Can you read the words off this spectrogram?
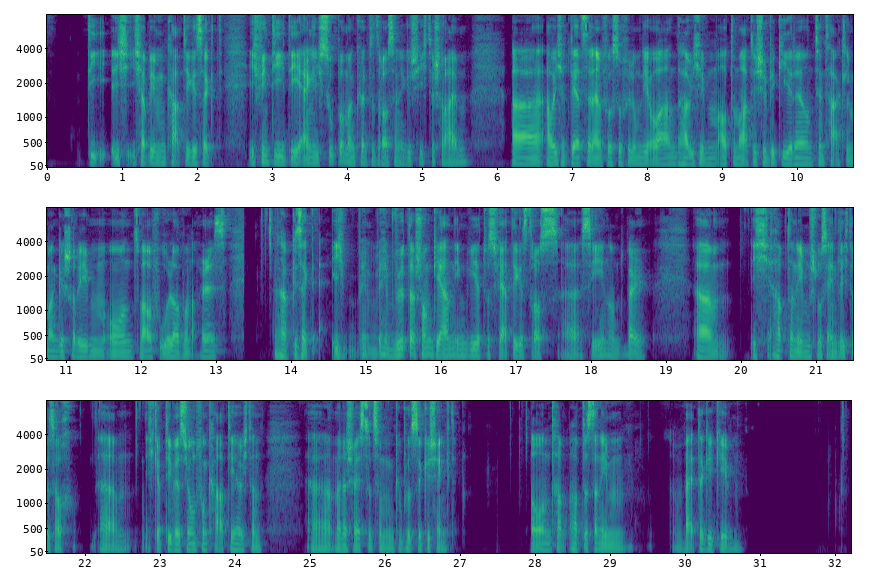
die, ich, ich habe eben Kathi gesagt, ich finde die Idee eigentlich super, man könnte daraus eine Geschichte schreiben. Äh, aber ich habe derzeit einfach so viel um die Ohren, da habe ich eben automatische Begierde und Tentakelmann geschrieben und war auf Urlaub und alles. Und habe gesagt, ich würde da schon gern irgendwie etwas Fertiges draus äh, sehen und weil ähm, ich habe dann eben schlussendlich das auch, ähm, ich glaube die Version von Kathi habe ich dann äh, meiner Schwester zum Geburtstag geschenkt und habe hab das dann eben weitergegeben.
